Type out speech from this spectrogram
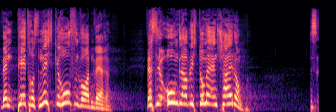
wenn Petrus nicht gerufen worden wäre, wäre es eine unglaublich dumme Entscheidung. Das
